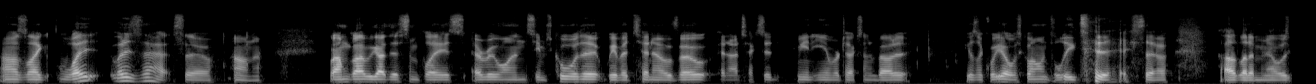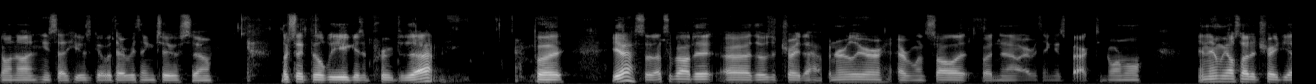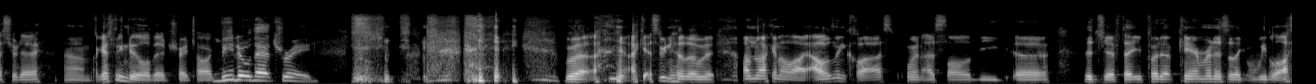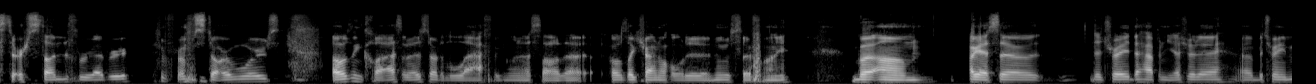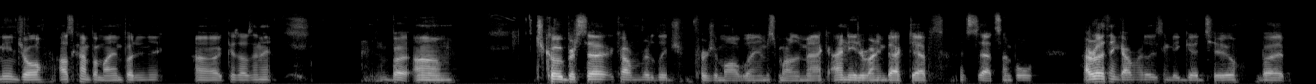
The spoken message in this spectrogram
I was like, "What? What is that?" So I don't know, but I'm glad we got this in place. Everyone seems cool with it. We have a 10-0 vote, and I texted me and Ian were texting about it. He was like, "Well, yo, what's going on with the league today?" So I let him know what was going on. He said he was good with everything too. So looks like the league is approved of that. But yeah, so that's about it. Uh, there was a trade that happened earlier. Everyone saw it, but now everything is back to normal. And then we also had a trade yesterday. Um, I guess we can do a little bit of trade talk. veto that trade. but I guess we need a little bit. I'm not gonna lie. I was in class when I saw the uh, the GIF that you put up, Cameron. It's like we lost our son forever from Star Wars. I was in class and I started laughing when I saw that. I was like trying to hold it, and it was so funny. But um, okay, so the trade that happened yesterday uh, between me and Joel, I was kind of put my input in it because I was in it. But um, Jacoby Brissett, Calvin Ridley for Jamaal Williams, Marlon Mack. I need a running back depth. It's that simple. I really think Calvin Ridley's gonna be good too, but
